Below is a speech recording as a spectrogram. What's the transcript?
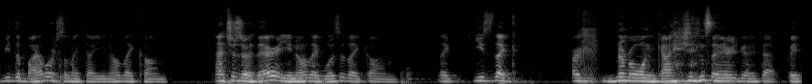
read the Bible or something like that. You know, like um answers are there. You know, like was it like um like he's like our number one guidance and everything like that. But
